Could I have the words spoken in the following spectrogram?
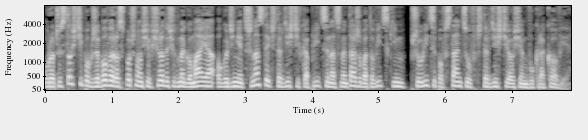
Uroczystości pogrzebowe rozpoczną się w środę 7 maja o godzinie 13.40 w kaplicy na cmentarzu Batowickim przy ulicy Powstańców 48 w Krakowie.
